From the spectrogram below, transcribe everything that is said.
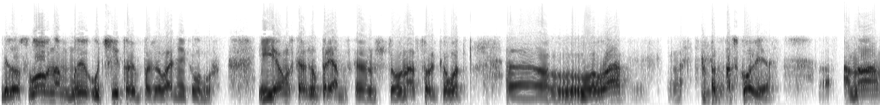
Безусловно, мы учитываем пожелания клубов. И я вам скажу прямо, скажу, что у нас только вот э, ВВА, Подмосковье, она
